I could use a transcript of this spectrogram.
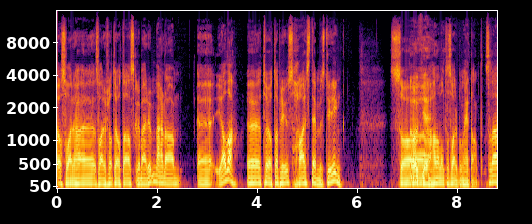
Og svaret, svaret fra Toyota Asker og Bærum er da eh, ja da, uh, Toyota Prius har stemmestyring. Så okay. han har valgt å svare på noe helt annet. Så da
